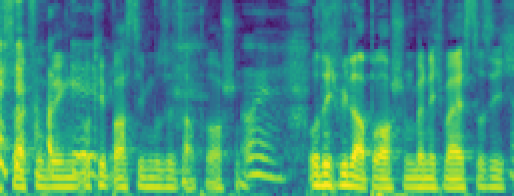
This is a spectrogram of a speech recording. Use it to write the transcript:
ich sage von wegen, okay. okay, passt, ich muss jetzt abrauschen. Ui. Oder ich will abrauschen, wenn ich weiß, dass ich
